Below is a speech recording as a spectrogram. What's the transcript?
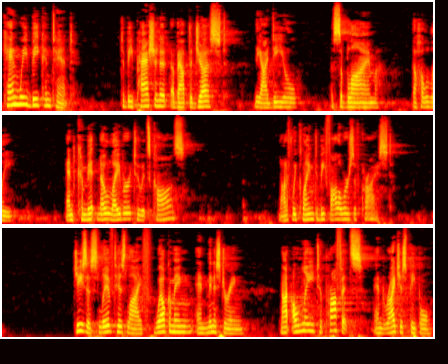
Can we be content to be passionate about the just, the ideal, the sublime, the holy, and commit no labor to its cause? Not if we claim to be followers of Christ. Jesus lived his life welcoming and ministering not only to prophets and righteous people,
